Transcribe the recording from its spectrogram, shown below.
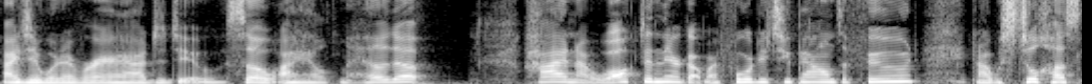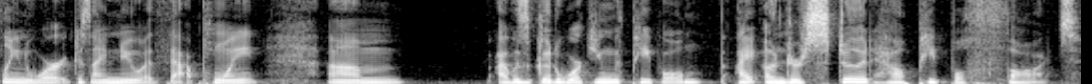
I did whatever I had to do. So I held my head up high and I walked in there, got my 42 pounds of food, and I was still hustling to work because I knew at that point um, I was good working with people. I understood how people thought.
